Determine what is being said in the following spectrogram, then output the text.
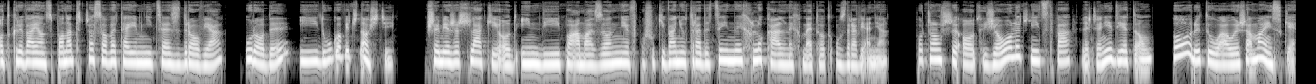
odkrywając ponadczasowe tajemnice zdrowia, urody i długowieczności. Przemierzę szlaki od Indii po Amazonię w poszukiwaniu tradycyjnych, lokalnych metod uzdrawiania, począwszy od ziołolecznictwa, leczenie dietą, po rytuały szamańskie.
